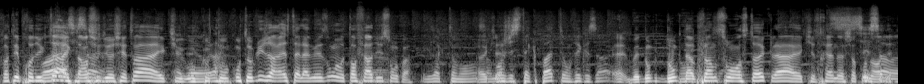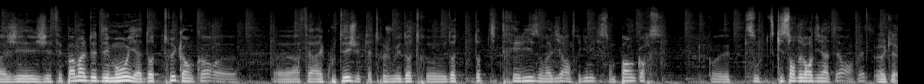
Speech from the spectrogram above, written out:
Quand t'es producteur et que t'as un studio chez toi et Ah ben, qu'on- voilà. qu'on t'oblige à rester à la maison, autant faire du son quoi. exactement. Ok. Ça mange des steak pâtes et on fait que ça. Eh, mais donc donc t'as plein de sons en stock là qui traînent sur ton C'est ça, ordi. j'ai fait pas mal de démos, il y a d'autres trucs encore euh, euh, à faire écouter, je vais peut-être jouer d'autres euh, d'autres petites releases, on va dire, entre guillemets, qui sont pas encore... qui, sont- qui sortent de l'ordinateur en fait. Ok.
